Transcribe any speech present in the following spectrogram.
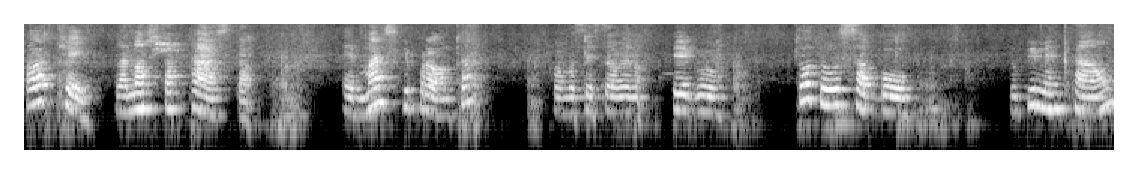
Ok, a nossa pasta é mais que pronta. Como vocês estão vendo, pegou todo o sabor do pimentão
